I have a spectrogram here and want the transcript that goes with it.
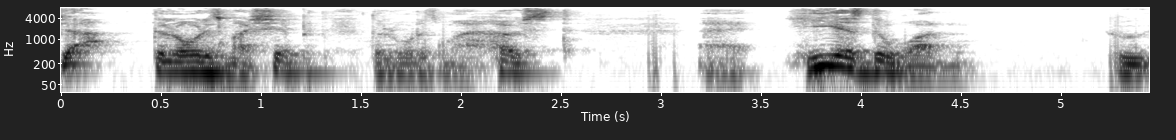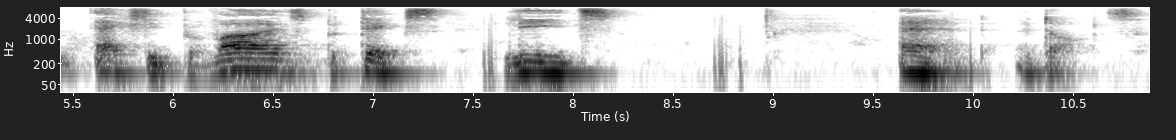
yeah, the Lord is my shepherd. The Lord is my host. Uh, he is the one who actually provides, protects, leads, and adopts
